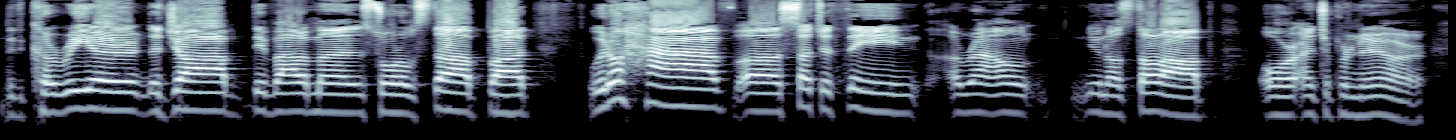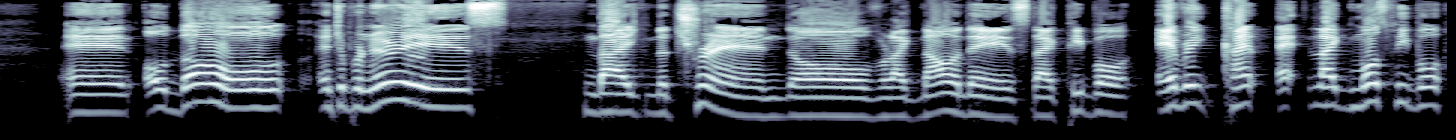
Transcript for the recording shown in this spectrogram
the career, the job development sort of stuff, but we don't have uh, such a thing around you know startup or entrepreneur. And although entrepreneur is like the trend of like nowadays, like people every kind eh, like most people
